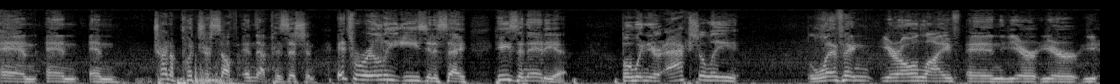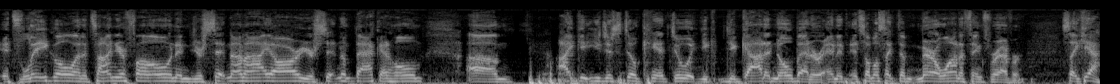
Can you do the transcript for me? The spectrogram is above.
and, and, and trying to put yourself in that position, it's really easy to say, he's an idiot. But when you're actually living your own life and you're you're it's legal and it's on your phone and you're sitting on IR, you're sitting back at home. Um, I get you just still can't do it. You you got to know better, and it, it's almost like the marijuana thing forever. It's like, yeah,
